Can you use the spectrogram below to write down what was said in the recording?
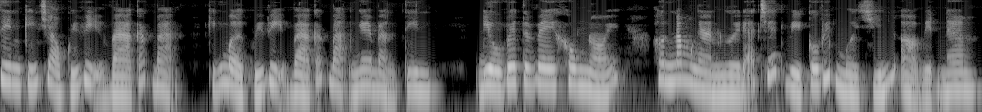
Xin kính chào quý vị và các bạn. Kính mời quý vị và các bạn nghe bản tin Điều VTV không nói, hơn 5.000 người đã chết vì Covid-19 ở Việt Nam.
